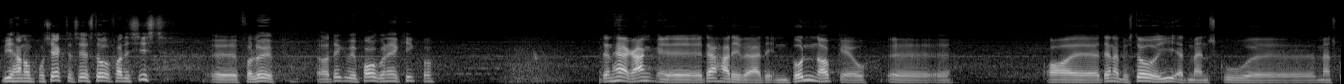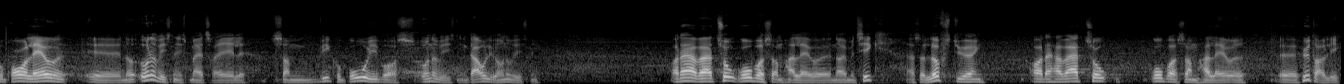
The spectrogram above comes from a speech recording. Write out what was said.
vi har nogle projekter til at stå fra det sidste øh, forløb, og det kan vi prøve at gå ned og kigge på. Den her gang, øh, der har det været en bunden opgave, øh, og øh, den er bestået i, at man skulle, øh, man skulle prøve at lave øh, noget undervisningsmateriale, som vi kunne bruge i vores undervisning, daglig undervisning. Og der har været to grupper, som har lavet pneumatik, altså luftstyring, og der har været to grupper, som har lavet øh, hydraulik.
